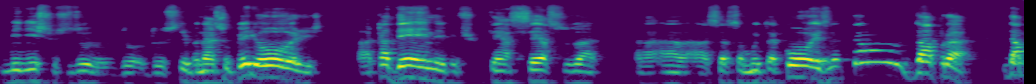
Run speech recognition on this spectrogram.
ministros do, do, dos tribunais superiores, acadêmicos, que têm acesso a, acesso a muita coisa. Então, dá para dá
